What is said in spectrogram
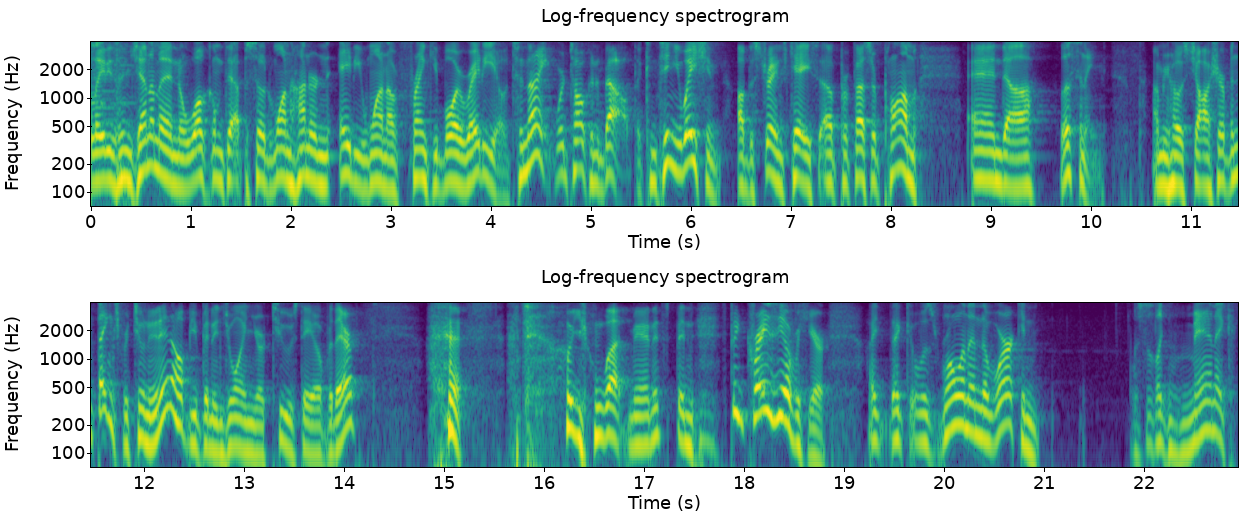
ladies and gentlemen. Welcome to episode 181 of FrankieBoi Radio. Tonight, we're talking about the continuation of the strange case of Professor Plum and uh, listening. I'm your host, Josh Urban. Thanks for tuning in. I hope you've been enjoying your Tuesday over there. Tell you what, man, it's been it's been crazy over here. I like it was rolling into work and this is like manic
